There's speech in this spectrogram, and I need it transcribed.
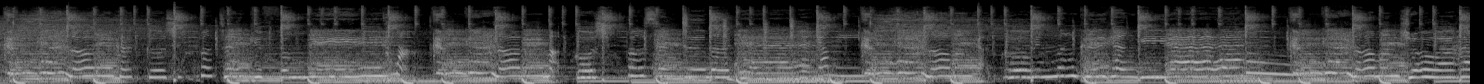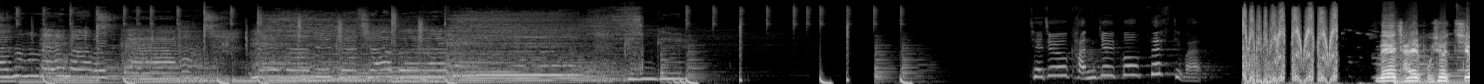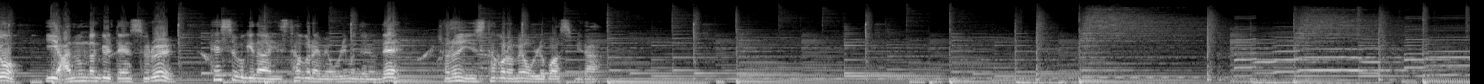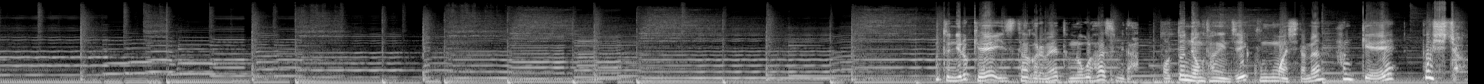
큰게 너를 갖고 싶어 take it from 제주 간길꽃 페스티벌. 네, 잘 보셨지요? 이 아는 감귤 댄스를 페이스북이나 인스타그램에 올리면 되는데 저는 인스타그램에 올려보았습니다. 아무튼 이렇게 인스타그램에 등록을 하였습니다. 어떤 영상인지 궁금하시다면 함께 보시죠.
